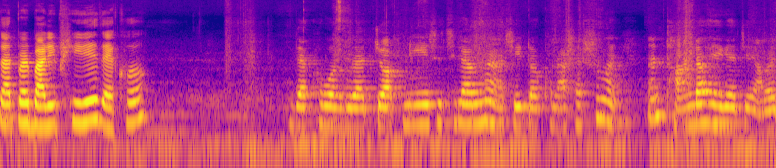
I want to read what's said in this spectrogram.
তারপর বাড়ি ফিরে দেখো। দেখো বন্ধুরা চপ নিয়ে এসেছিলাম না, সেই তখন আসার সময় আর ঠান্ডা হয়ে গেছে। আমার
